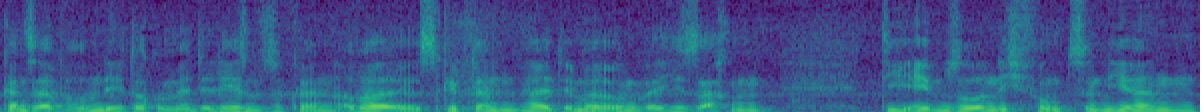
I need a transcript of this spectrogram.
ganz einfach um die Dokumente lesen zu können. Aber es gibt dann halt immer irgendwelche Sachen, die eben so nicht funktionieren.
